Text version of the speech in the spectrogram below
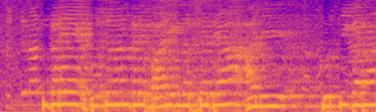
सूचना कडे सूचनांकडे बारीक लक्ष द्या आणि कृती करा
